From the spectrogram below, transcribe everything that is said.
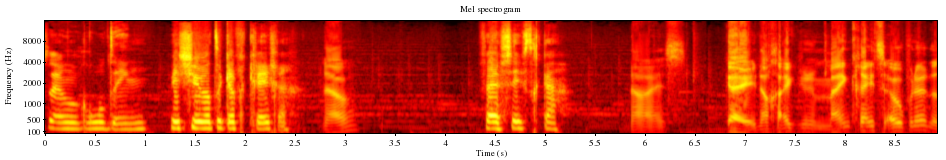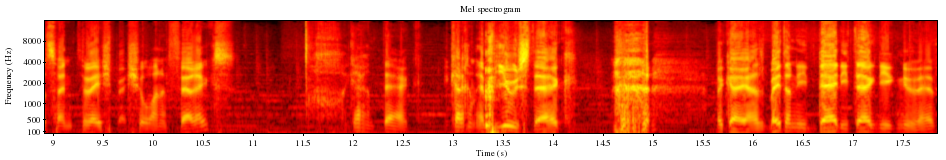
zo'n rolding. Weet je wat ik heb gekregen? Nou? 75k. Nice. Oké, dan ga ik nu mijn crates openen. Dat zijn twee special en een Ferrix. Oh, ik krijg een tag. Ik krijg een abuse tag. Oké, dat is beter dan die daddy tag die ik nu heb.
